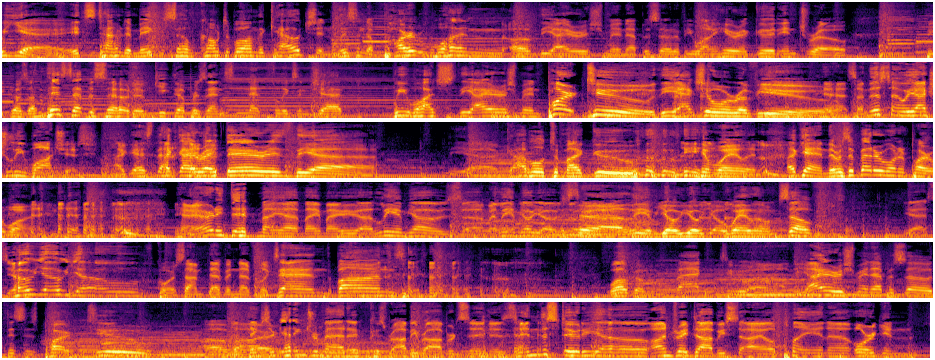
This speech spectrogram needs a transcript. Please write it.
Oh, yeah. It's time to make yourself comfortable on the couch and listen to part one of the Irishman episode if you want to hear a good intro. Because on this episode of Geeked Up Presents Netflix and Chat, we watched The Irishman Part 2, the actual review. Yes, and this time we actually watch it. I guess that guy right there is the, uh, the, gobble to my goo, Liam Whalen. Again, there was a better one in Part 1. Yeah, I already did my uh, my my uh, Liam Yo's, uh, my Liam Yo Yo's. Mr. Uh, Liam Yo Yo Yo Whalen himself. Yes, yo yo yo. Of course, I'm Devin Netflix and the Bonds. Welcome back to uh, the Irishman episode. This is part two And things are getting dramatic because Robbie Robertson is in the studio, Andre Dobby style, playing uh, organ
